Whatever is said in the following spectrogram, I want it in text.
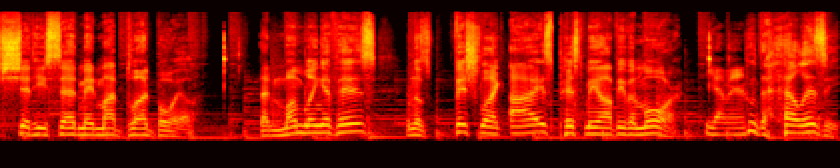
Shit he said made my blood boil. That mumbling of his, And those fish-like eyes pissed me off even more. Yeah, man. Who the hell is he?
